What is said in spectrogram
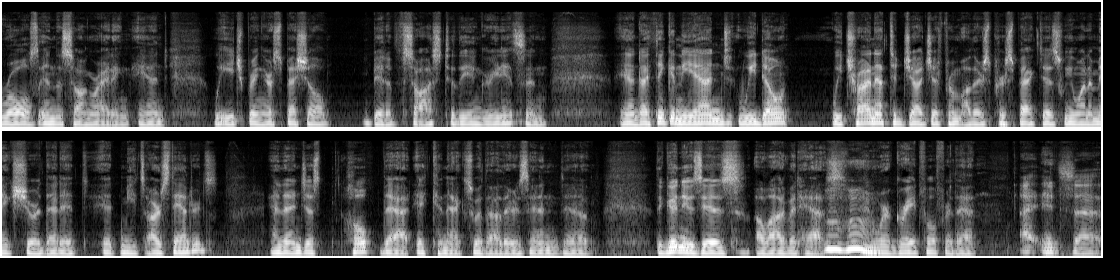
roles in the songwriting, and we each bring our special bit of sauce to the ingredients, and and I think in the end we don't. We try not to judge it from others' perspectives. We want to make sure that it it meets our standards, and then just hope that it connects with others. And uh, the good news is a lot of it has, and we're grateful for that. Uh, it's uh,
